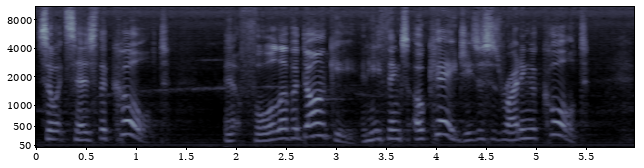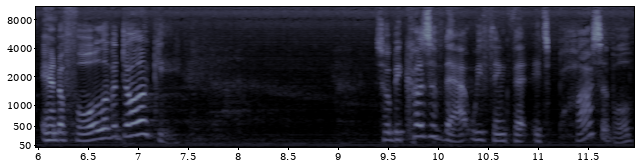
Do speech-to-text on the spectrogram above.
So it says the colt, full of a donkey. And he thinks, okay, Jesus is riding a colt and a foal of a donkey. So, because of that, we think that it's possible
